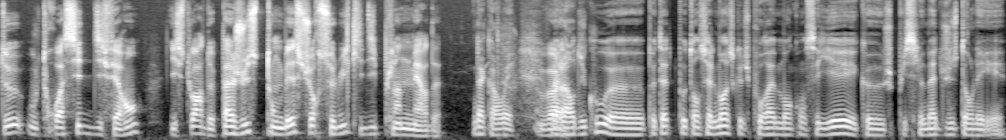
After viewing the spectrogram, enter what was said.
deux ou trois sites différents, histoire de pas juste tomber sur celui qui dit plein de merde. D'accord, oui. Voilà. Alors du coup, euh, peut-être potentiellement, est-ce que tu pourrais m'en conseiller et que je puisse le mettre juste dans les,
